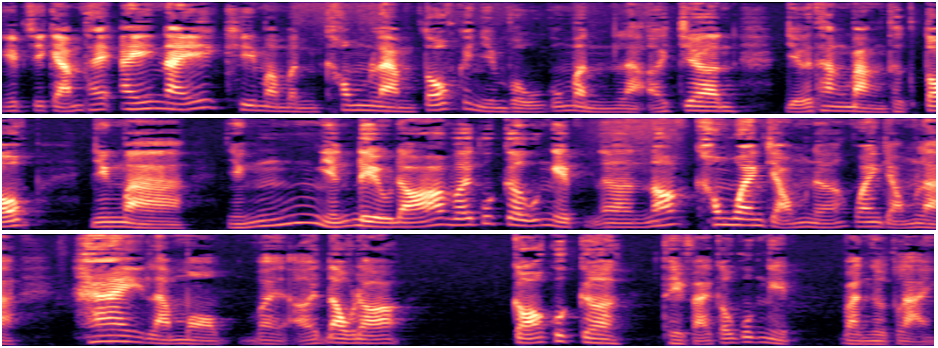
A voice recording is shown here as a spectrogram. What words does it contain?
Nghiệp chỉ cảm thấy ấy nấy khi mà mình không làm tốt cái nhiệm vụ của mình là ở trên giữ thăng bằng thật tốt. Nhưng mà những những điều đó với quốc cơ của nghiệp uh, nó không quan trọng nữa. Quan trọng là hai là một và ở đâu đó có quốc cơ thì phải có quốc nghiệp và ngược lại.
